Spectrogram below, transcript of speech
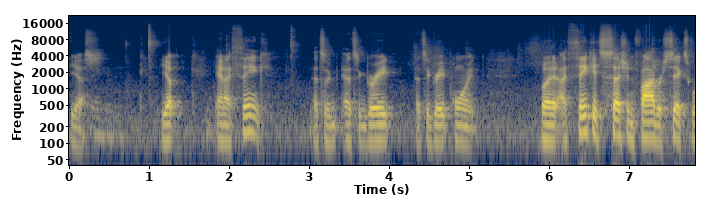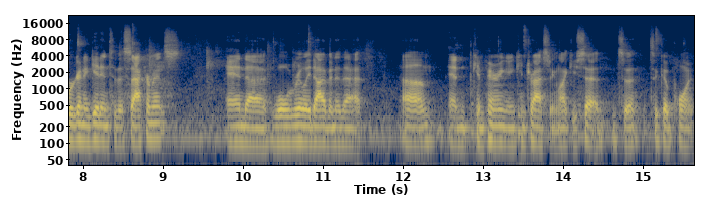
Yes. think of it. Yep. And I think that's a that's a great that's a great point. But I think it's session five or six we're going to get into the sacraments, and uh, we'll really dive into that um, and comparing and contrasting, like you said. It's a it's a good point.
